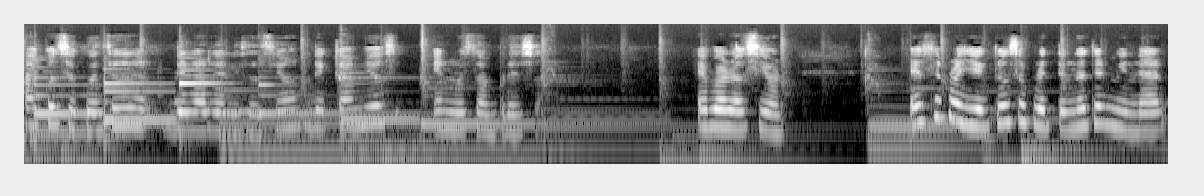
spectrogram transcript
a consecuencia de la realización de cambios en nuestra empresa. Evaluación. Este proyecto se pretende terminar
